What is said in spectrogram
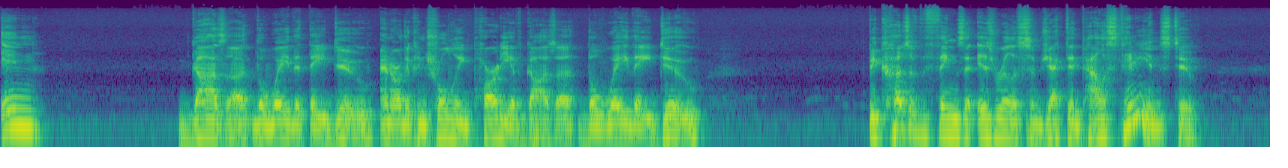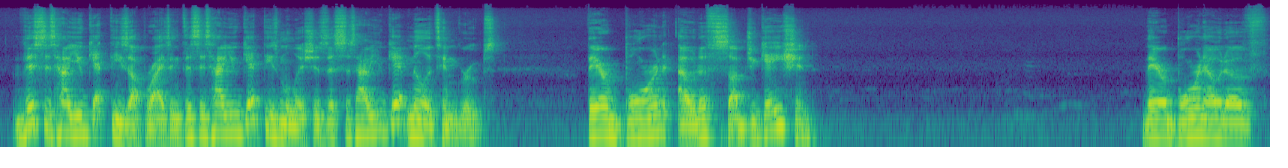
in Gaza the way that they do and are the controlling party of Gaza the way they do because of the things that Israel has subjected Palestinians to. This is how you get these uprisings. This is how you get these militias. This is how you get militant groups. They are born out of subjugation. They are born out of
